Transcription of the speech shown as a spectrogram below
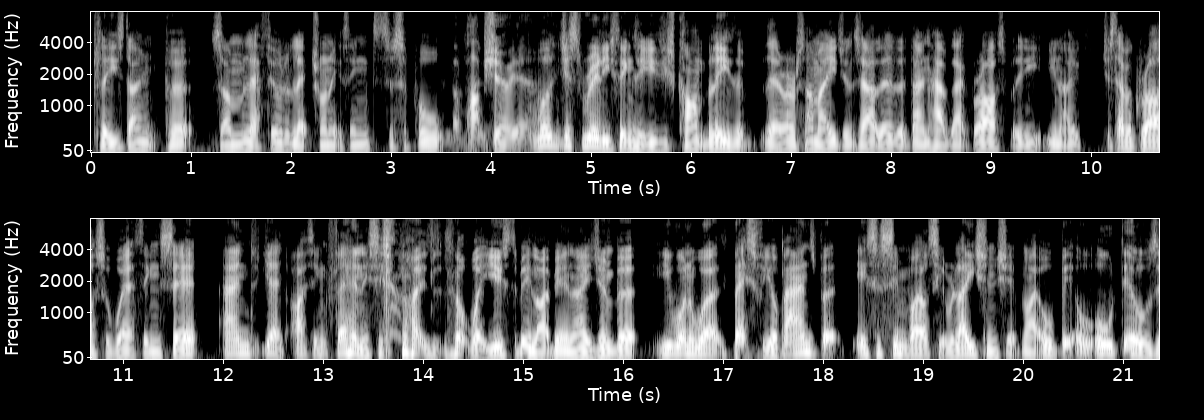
please don't put some left field electronic thing to support a pop show, yeah. Well, just really things that you just can't believe that there are some agents out there that don't have that grasp, but you know, just have a grasp of where things sit and yeah, I think fairness is like not what it used to be like being an agent, but you want to work best for your bands, but it's a symbiotic relationship. Like all all, all deals,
